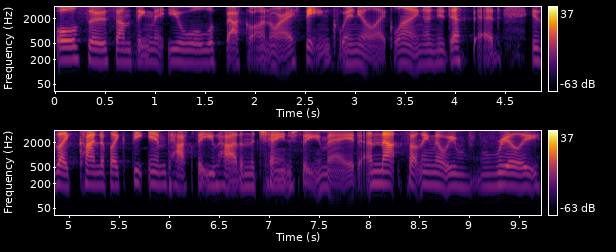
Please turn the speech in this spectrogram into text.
also something that you will look back on, or I think when you're like lying on your deathbed, is like kind of like the impact that you had and the change that you made. And that's something that we really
